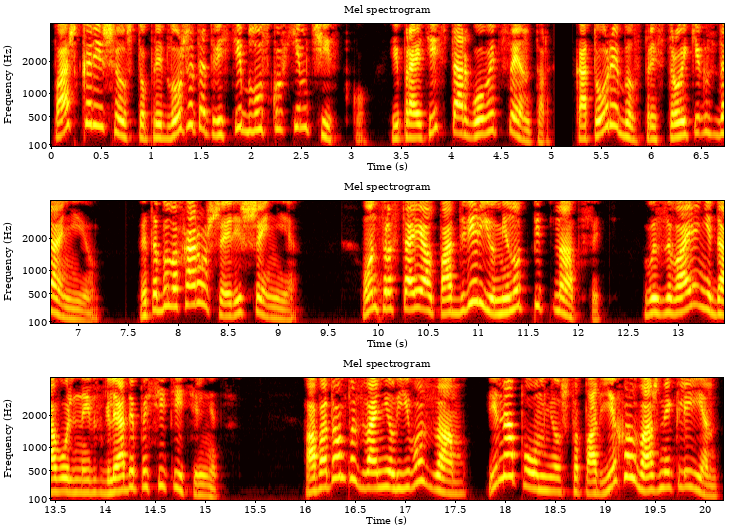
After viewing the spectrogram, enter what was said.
Пашка решил, что предложит отвезти блузку в химчистку и пройтись в торговый центр, который был в пристройке к зданию. Это было хорошее решение. Он простоял под дверью минут пятнадцать, вызывая недовольные взгляды посетительниц. А потом позвонил его зам и напомнил, что подъехал важный клиент.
